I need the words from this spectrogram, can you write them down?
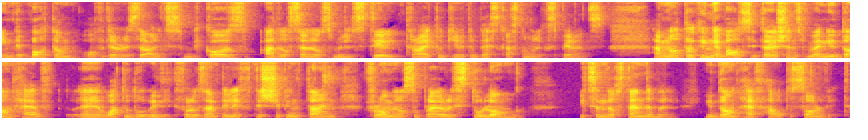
in the bottom of the results because other sellers will still try to give the best customer experience. I'm not talking about situations when you don't have uh, what to do with it. For example, if the shipping time from your supplier is too long, it's understandable. You don't have how to solve it.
